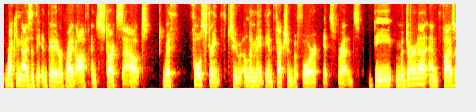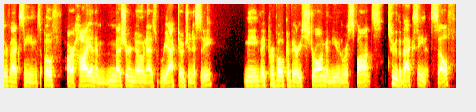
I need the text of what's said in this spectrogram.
recognizes the invader right off and starts out with full strength to eliminate the infection before it spreads. The Moderna and Pfizer vaccines both are high in a measure known as reactogenicity, meaning they provoke a very strong immune response to the vaccine itself.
